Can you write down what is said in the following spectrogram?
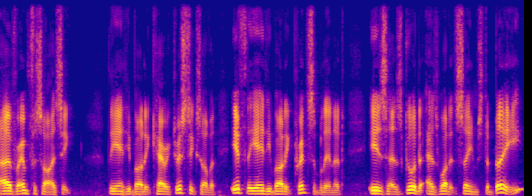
overemphasizing the antibiotic characteristics of it. If the antibiotic principle in it is as good as what it seems to be,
